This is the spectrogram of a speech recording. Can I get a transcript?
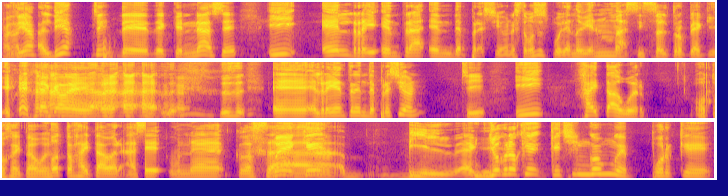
al, día, al día, sí, de, que nace y el rey entra en depresión. Estamos spoileando bien macizo el trope aquí. Entonces, eh, el rey entra en depresión, sí, y Hightower. Otto Hightower. Otto Hightower hace una cosa. Yo creo que qué chingón, güey, porque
